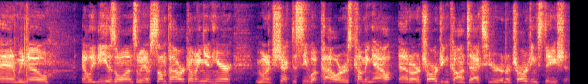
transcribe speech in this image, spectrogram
And we know LED is on, so we have some power coming in here. We want to check to see what power is coming out at our charging contacts here on our charging station.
